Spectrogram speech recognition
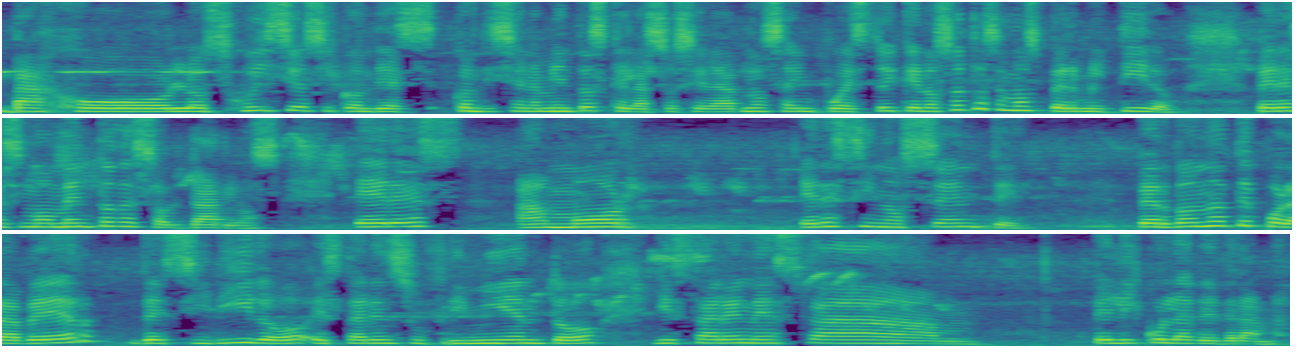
bajo los juicios y condicionamientos que la sociedad nos ha impuesto y que nosotros hemos permitido, pero es momento de soltarlos. Eres amor, eres inocente, Perdónate por haber decidido estar en sufrimiento y estar en esta mm, película de drama.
